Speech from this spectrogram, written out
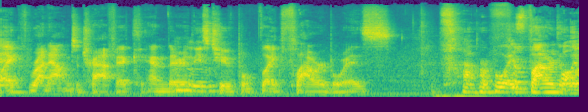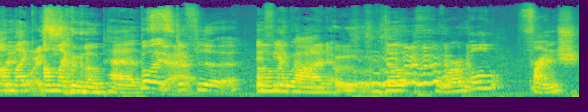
they like run out into traffic and there are these mm-hmm. two like flower boys. flower boys. Flower well, on delivery like boys. on like mopeds. Boys Yeah. de fleur, if oh you my will. god, Ooh. the horrible French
